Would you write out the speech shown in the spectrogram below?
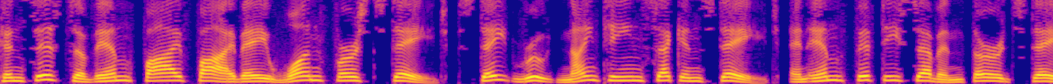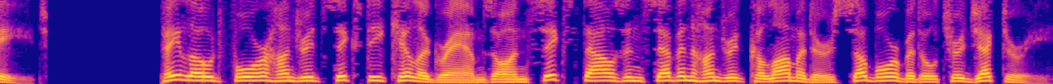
Consists of M55A1 first stage, State Route 19 second stage, and M57 third stage. Payload 460 kg on 6,700 km suborbital trajectory,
